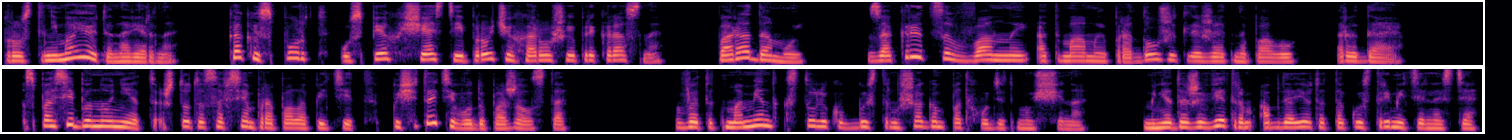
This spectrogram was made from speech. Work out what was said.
Просто не мое это, наверное. Как и спорт, успех, счастье и прочее хорошее и прекрасное. Пора домой. Закрыться в ванной от мамы и продолжить лежать на полу, рыдая. «Спасибо, но нет, что-то совсем пропал аппетит. Посчитайте воду, пожалуйста». В этот момент к столику быстрым шагом подходит мужчина. Меня даже ветром обдает от такой стремительности.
